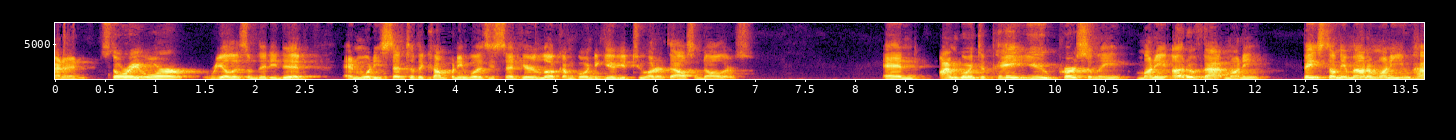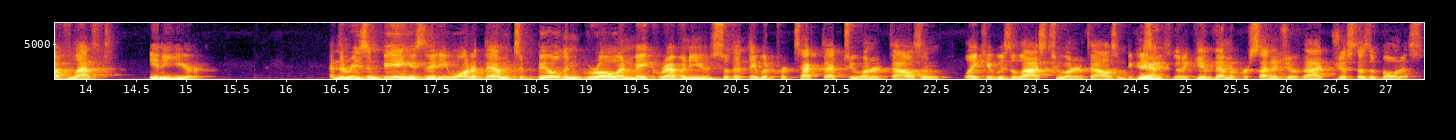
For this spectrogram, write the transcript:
and a story or realism that he did. And what he said to the company was, he said, "Here, look, I'm going to give you two hundred thousand dollars." and I'm going to pay you personally money out of that money based on the amount of money you have left in a year. And the reason being is that he wanted them to build and grow and make revenue so that they would protect that 200,000 like it was the last 200,000 because yeah. he's going to give them a percentage of that just as a bonus.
